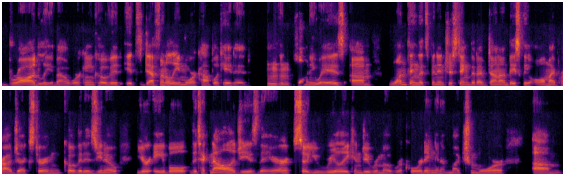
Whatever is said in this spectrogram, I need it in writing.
broadly about working in COVID, it's definitely more complicated Mhm. in so many ways. Um, one thing that's been interesting that I've done on basically all my projects during COVID is, you know, you're able, the technology is there. So you really can do remote recording in a much more, um,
